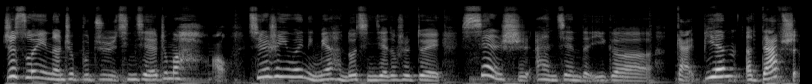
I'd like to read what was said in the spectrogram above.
之所以呢这部剧情节这么好，其实是因为里面很多情节都是对现实案件的一个改编 adaptation，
